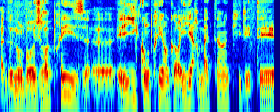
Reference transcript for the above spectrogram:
à, de nombreuses reprises, euh, et y compris encore hier matin, qu'il était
